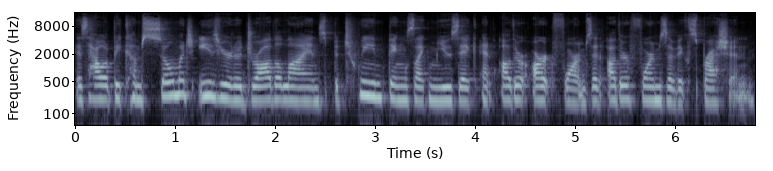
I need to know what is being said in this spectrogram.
is how it becomes so much easier to draw the lines between things like music and other art forms and other forms of expression.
